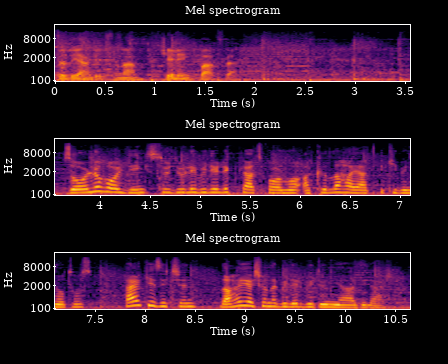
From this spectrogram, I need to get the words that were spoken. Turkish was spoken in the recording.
Hazırlayan ve sunan Çelenk Bafra. Zorlu Holding Sürdürülebilirlik Platformu Akıllı Hayat 2030, herkes için daha yaşanabilir bir dünya diler.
